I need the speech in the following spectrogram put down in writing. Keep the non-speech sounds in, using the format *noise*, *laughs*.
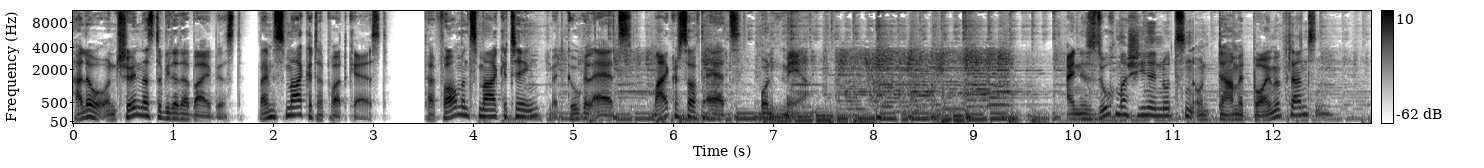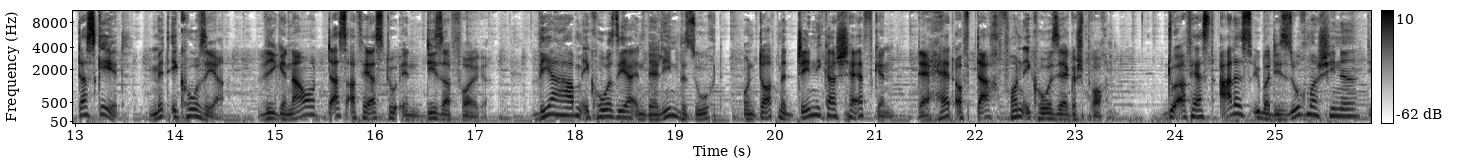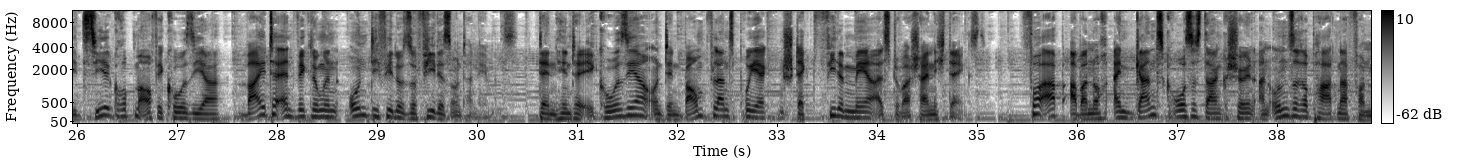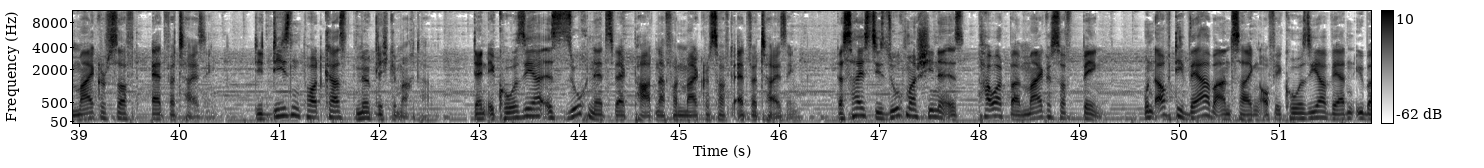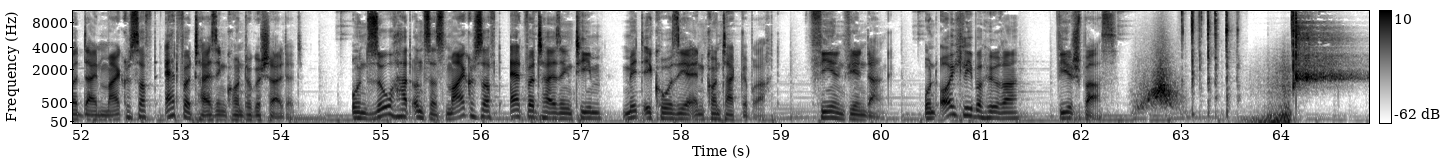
Hallo und schön, dass du wieder dabei bist beim Smarketer Podcast. Performance Marketing mit Google Ads, Microsoft Ads und mehr. Eine Suchmaschine nutzen und damit Bäume pflanzen? Das geht mit Ecosia. Wie genau, das erfährst du in dieser Folge. Wir haben Ecosia in Berlin besucht und dort mit Jenika Schäfgen, der Head of Dach von Ecosia, gesprochen. Du erfährst alles über die Suchmaschine, die Zielgruppen auf Ecosia, Weiterentwicklungen und die Philosophie des Unternehmens. Denn hinter Ecosia und den Baumpflanzprojekten steckt viel mehr, als du wahrscheinlich denkst. Vorab aber noch ein ganz großes Dankeschön an unsere Partner von Microsoft Advertising, die diesen Podcast möglich gemacht haben. Denn Ecosia ist Suchnetzwerkpartner von Microsoft Advertising. Das heißt, die Suchmaschine ist powered by Microsoft Bing und auch die Werbeanzeigen auf Ecosia werden über dein Microsoft Advertising Konto geschaltet. Und so hat uns das Microsoft Advertising Team mit Ecosia in Kontakt gebracht. Vielen, vielen Dank. Und euch, liebe Hörer, viel Spaß.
